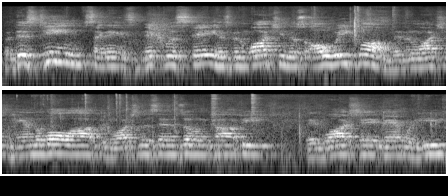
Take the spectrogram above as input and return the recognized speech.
But this team, I think it's Nicholls State, has been watching this all week long. They've been watching hand the ball off, been watching this end zone copy. They've watched, hey man, when he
